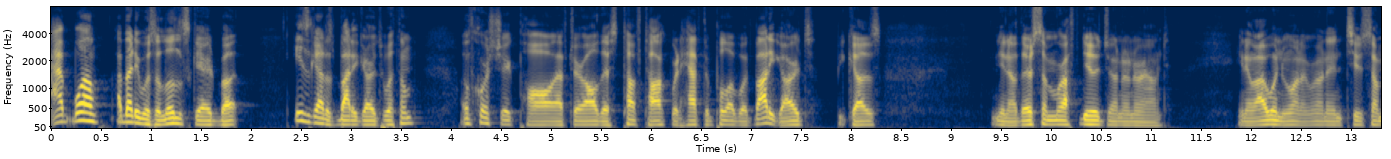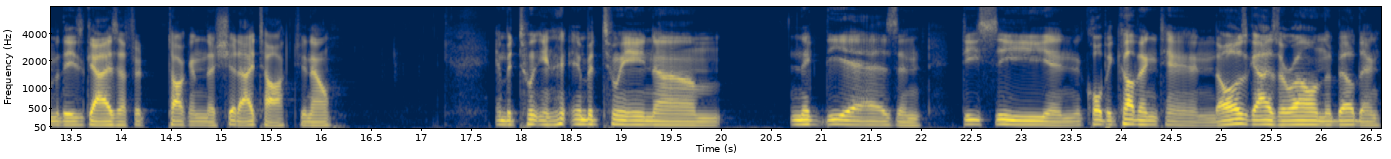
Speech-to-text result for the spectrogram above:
I, well, I bet he was a little scared, but he's got his bodyguards with him. Of course, Jake Paul, after all this tough talk, would have to pull up with bodyguards because you know, there's some rough dudes running around. You know, I wouldn't want to run into some of these guys after talking the shit I talked, you know. in between in between um, Nick Diaz and DC and Colby Covington. Those guys are all in the building.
